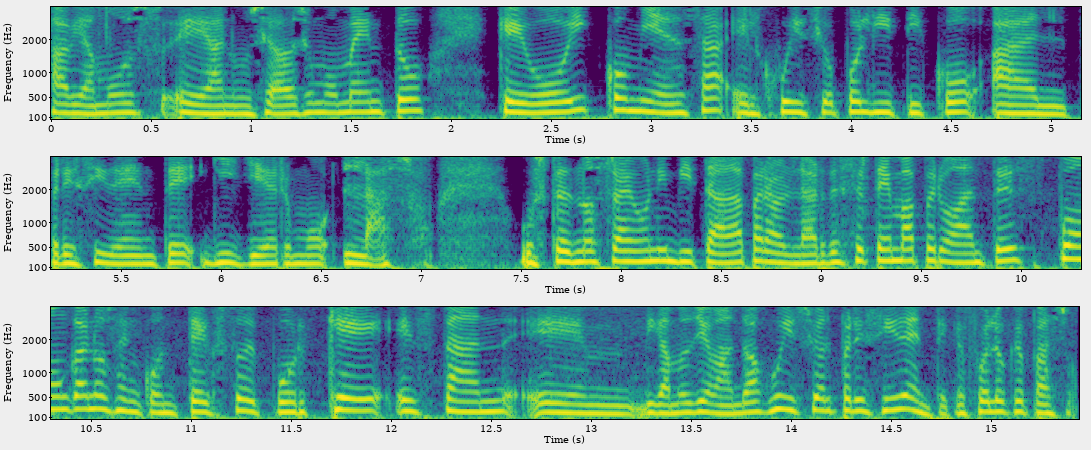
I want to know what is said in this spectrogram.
Habíamos eh, anunciado hace un momento que hoy comienza el juicio político al presidente Guillermo Lazo. Usted nos trae una invitada para hablar de este tema, pero antes pónganos en contexto de por qué están eh, digamos, llevando a juicio al presidente. ¿Qué fue lo que pasó?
